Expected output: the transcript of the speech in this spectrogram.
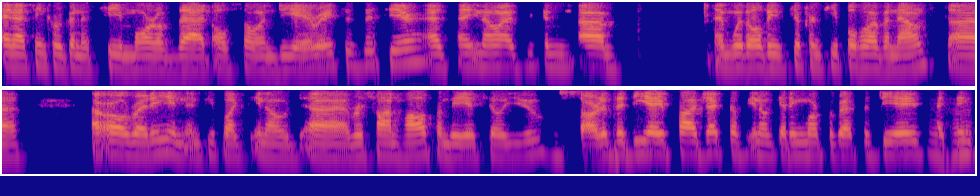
And I think we're going to see more of that also in DA races this year, as you know, as you can, um, and with all these different people who have announced uh, already, and, and, people like you know uh, Rahsaan Hall from the ACLU, who started the DA project of you know getting more progressive DAs. Mm-hmm. I think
